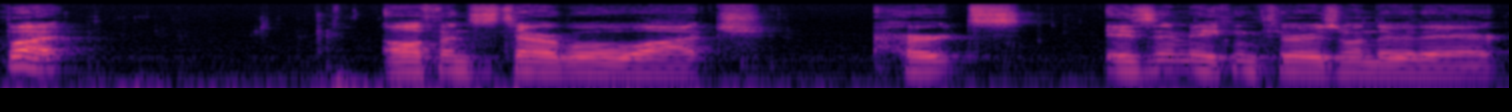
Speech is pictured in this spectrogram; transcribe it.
But offense is terrible to watch. Hurts isn't making throws when they're there.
